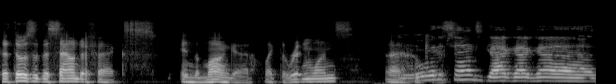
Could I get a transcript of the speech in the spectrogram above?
That those are the sound effects in the manga, like the written ones. Uh, who what were the sounds? Ga ga ga.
